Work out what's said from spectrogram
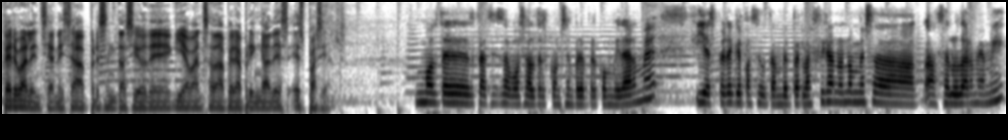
per València en aquesta presentació de guia avançada per a pringades espacials. Moltes gràcies a vosaltres, com sempre, per convidar-me i espero que passeu també per la fira, no només a, a saludar-me a mi,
